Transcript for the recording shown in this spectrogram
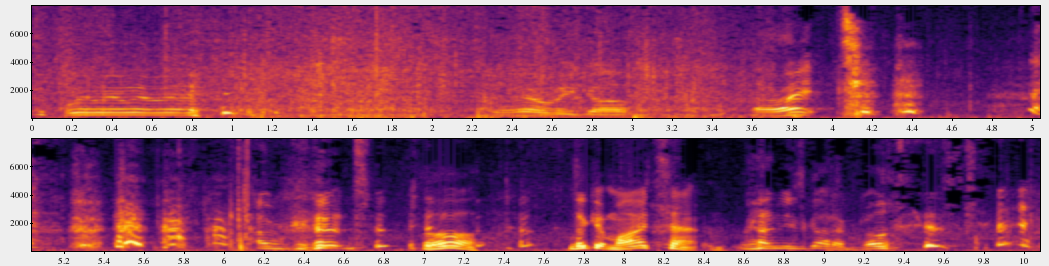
Wait, wait, wait, wait. There we go. All right. I'm good. Oh, look at my tent. Renny's got to build his tent.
